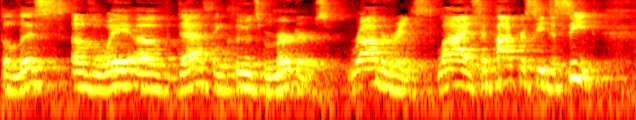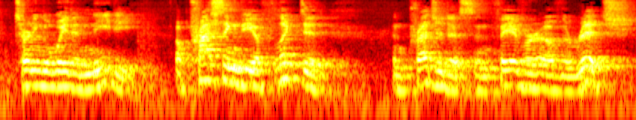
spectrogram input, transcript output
The list of the way of death includes murders, robberies, lies, hypocrisy, deceit, turning away the needy, oppressing the afflicted, and prejudice in favor of the rich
